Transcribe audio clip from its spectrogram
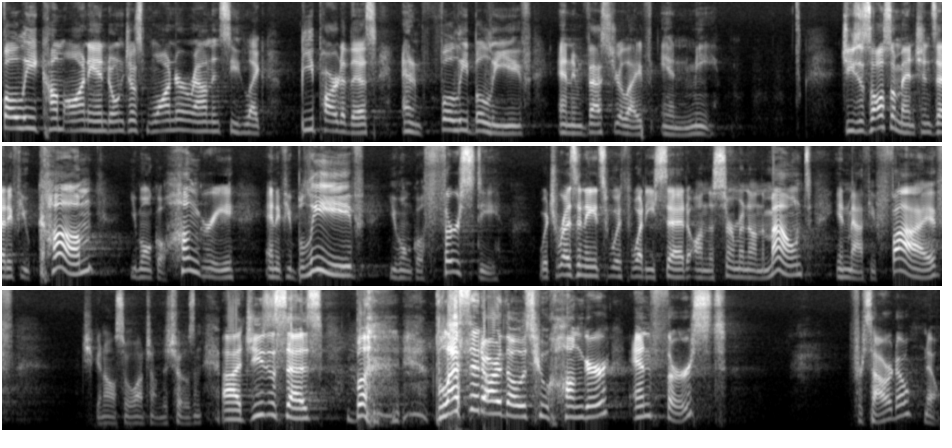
fully come on in. Don't just wander around and see, like, be part of this and fully believe and invest your life in me. Jesus also mentions that if you come, you won't go hungry, and if you believe, you won't go thirsty, which resonates with what he said on the Sermon on the Mount in Matthew 5 which you can also watch on The Chosen. Uh, Jesus says, Blessed are those who hunger and thirst for sourdough? No.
